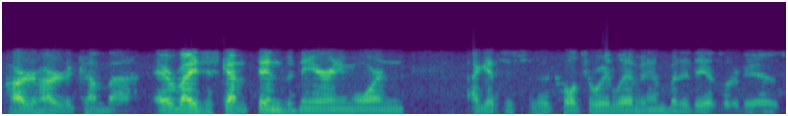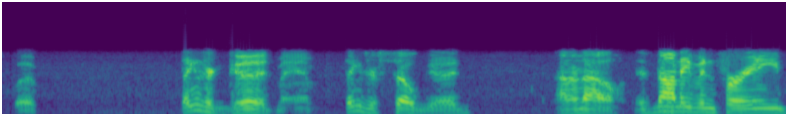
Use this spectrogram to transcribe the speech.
harder and harder to come by. Everybody's just got a thin veneer anymore, and I guess it's just the culture we live in. But it is what it is. But things are good, man. Things are so good. I don't know. It's not even for any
